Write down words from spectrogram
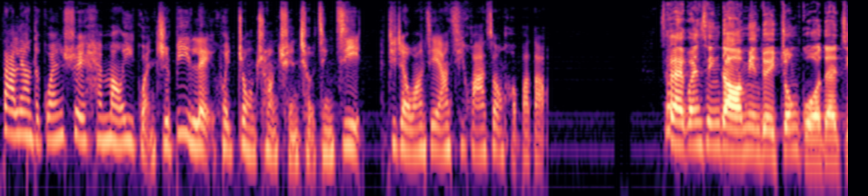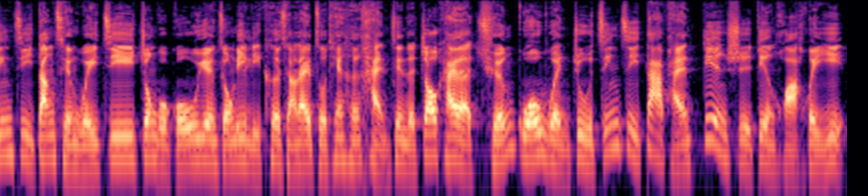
大量的关税和贸易管制壁垒会重创全球经济。 记者王杰、杨奇华综合报道。再来关心到面对中国的经济当前危机，中国国务院总理李克强在昨天很罕见的召开了全国稳住经济大盘电视电话会议，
